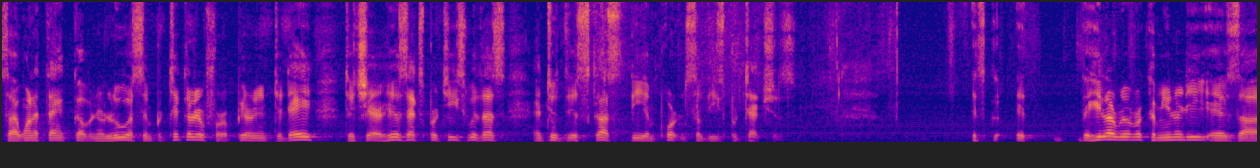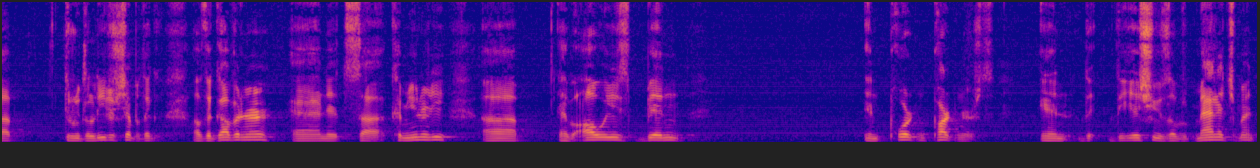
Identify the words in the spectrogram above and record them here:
So I want to thank Governor Lewis in particular for appearing today to share his expertise with us and to discuss the importance of these protections. It's, it, the Gila River community is uh, through the leadership of the, of the governor and its uh, community, uh, have always been important partners in the, the issues of management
